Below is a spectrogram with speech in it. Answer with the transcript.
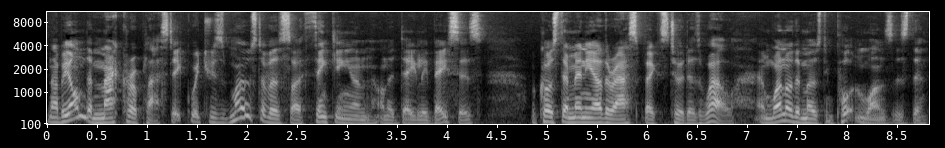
Now, beyond the macroplastic, which is most of us are thinking on, on a daily basis, of course, there are many other aspects to it as well. And one of the most important ones is the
